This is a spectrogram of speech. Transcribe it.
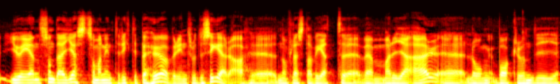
ju är en sån där gäst som man inte riktigt behöver introducera. Eh, de flesta vet eh, vem Maria är, lång bakgrund i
